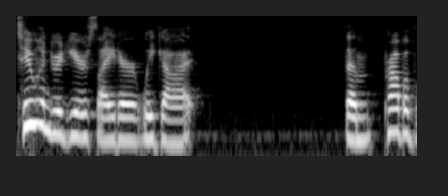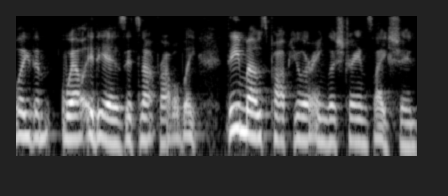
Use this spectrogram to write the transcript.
200 years later, we got the probably the well, it is, it's not probably the most popular English translation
